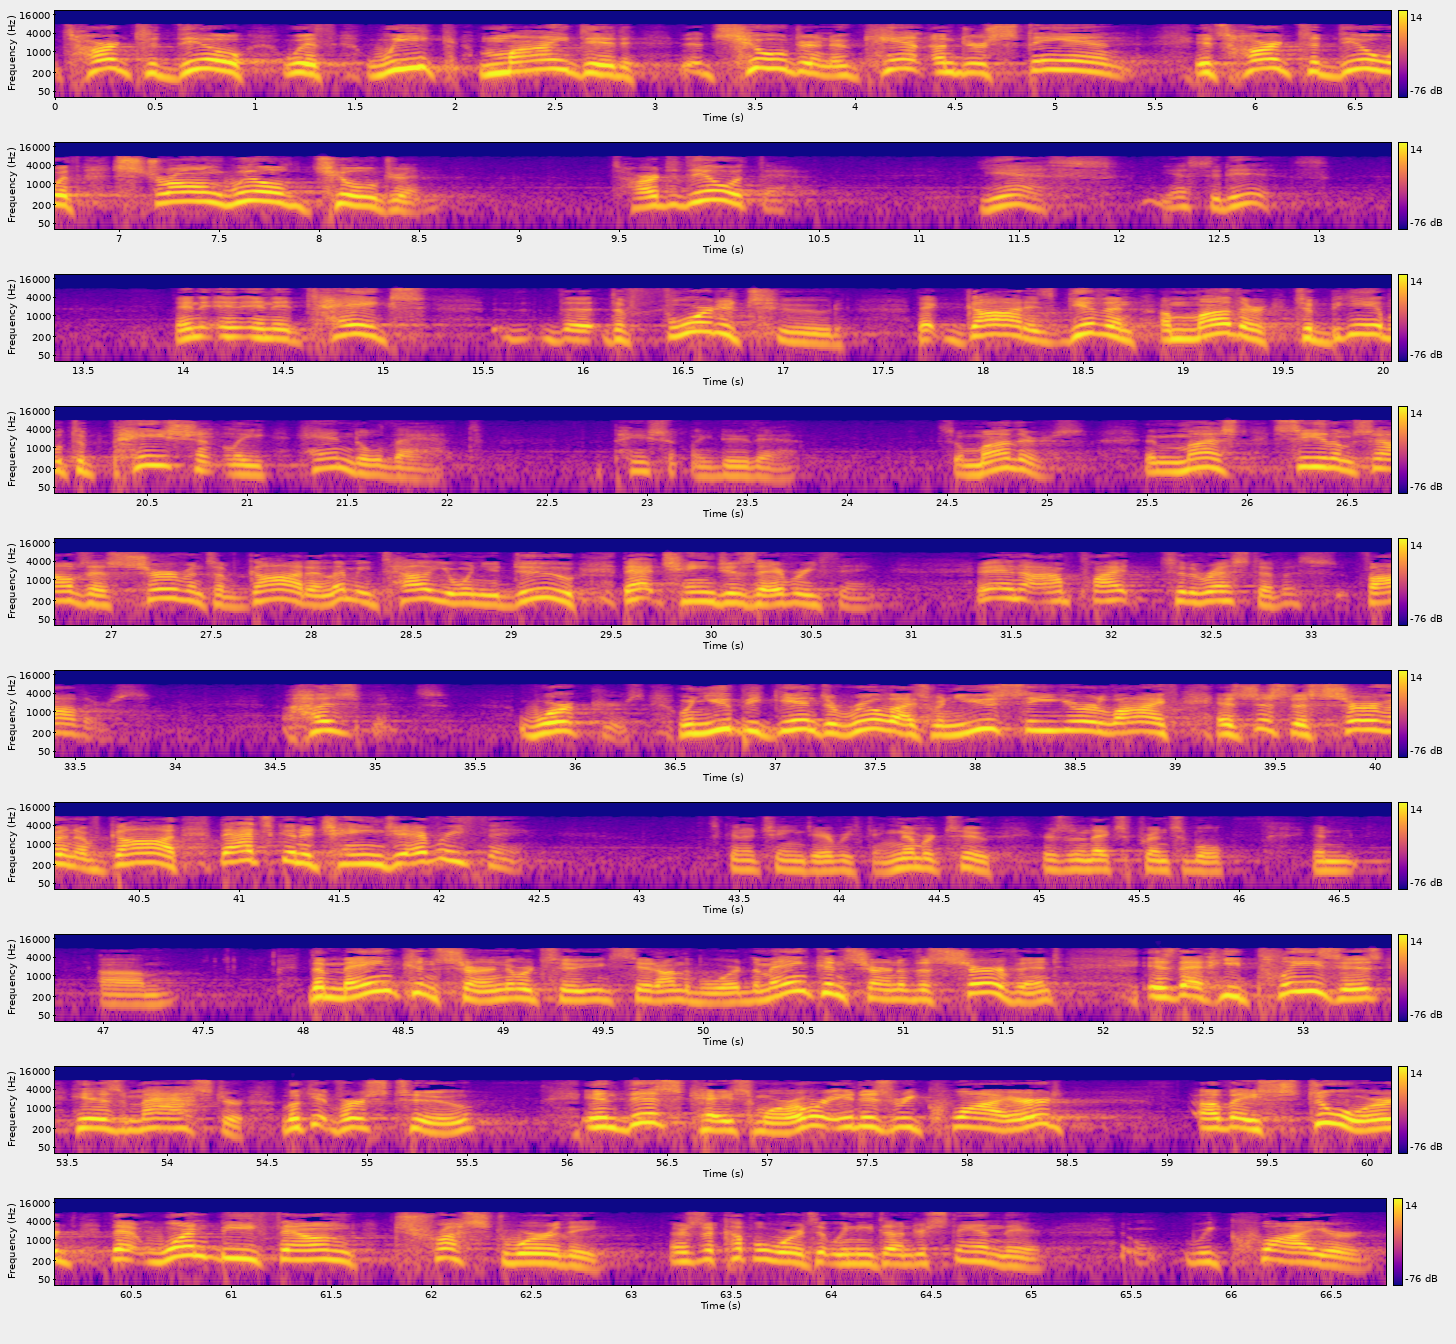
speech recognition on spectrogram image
It's hard to deal with weak minded children who can't understand. It's hard to deal with strong willed children. It's hard to deal with that. Yes, yes, it is. And, and, and it takes the, the fortitude that God has given a mother to be able to patiently handle that. Patiently do that. So mothers, they must see themselves as servants of God. And let me tell you, when you do, that changes everything. And I apply it to the rest of us. Fathers, husbands, workers. When you begin to realize, when you see your life as just a servant of God, that's going to change everything. It's going to change everything. Number two, here's the next principle in um, the main concern, number two, you can see it on the board, the main concern of the servant is that he pleases his master. Look at verse 2. In this case, moreover, it is required of a steward that one be found trustworthy. There's a couple words that we need to understand there. Required.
